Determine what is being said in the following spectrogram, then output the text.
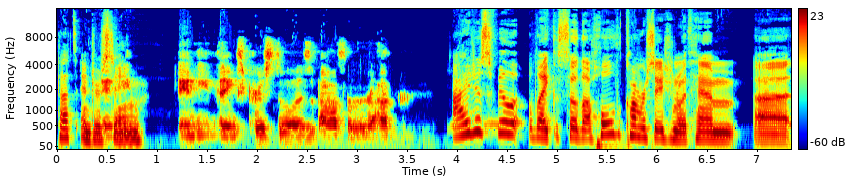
That's interesting. And he thinks Crystal is off her rocker. I just feel like so the whole conversation with him, uh,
